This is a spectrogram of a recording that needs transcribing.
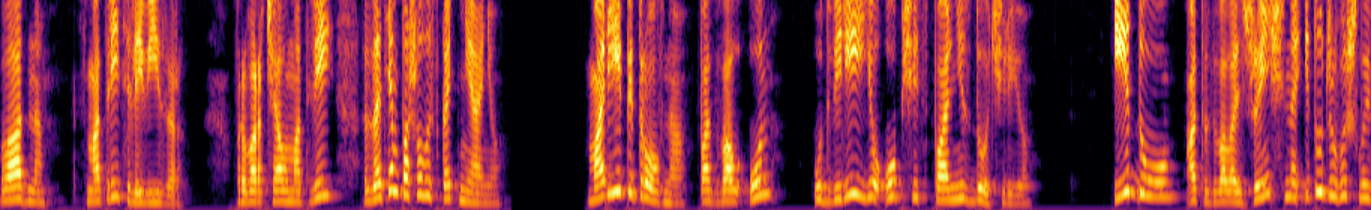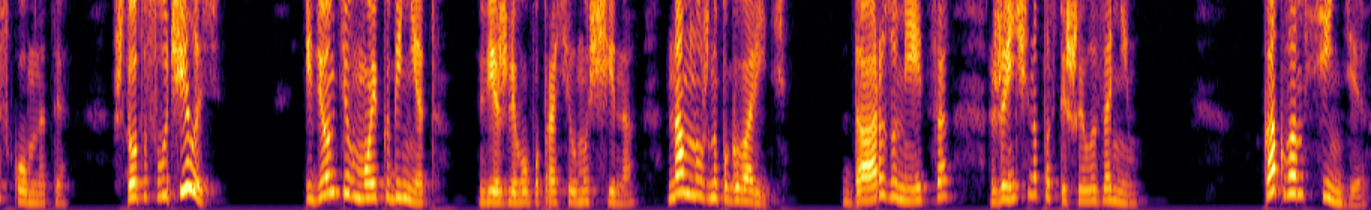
«Ладно, смотри телевизор», — проворчал Матвей, затем пошел искать няню. «Мария Петровна», — позвал он у двери ее общей спальни с дочерью. «Иду», — отозвалась женщина и тут же вышла из комнаты. «Что-то случилось?» «Идемте в мой кабинет», — вежливо попросил мужчина. «Нам нужно поговорить». «Да, разумеется». Женщина поспешила за ним. «Как вам Синди?»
